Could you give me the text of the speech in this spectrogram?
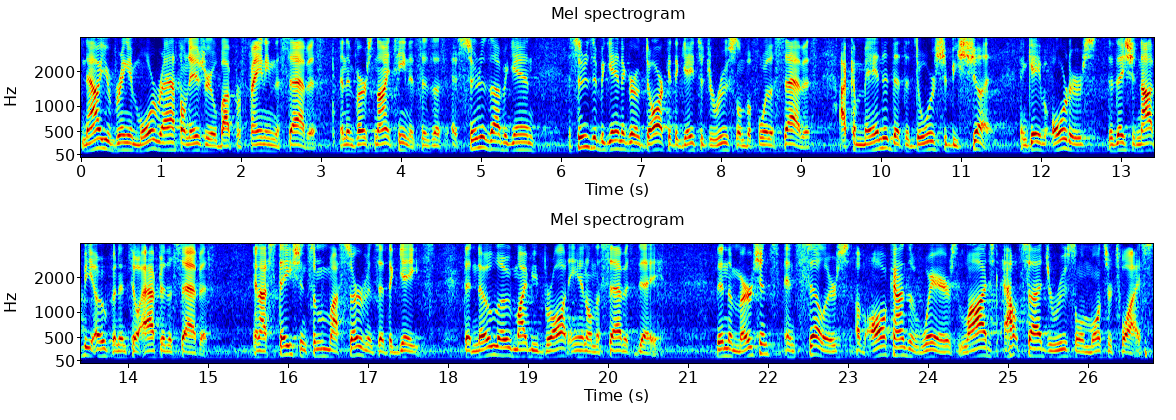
Now you're bringing more wrath on Israel by profaning the Sabbath. And in verse 19, it says, As soon as I began as soon as it began to grow dark at the gates of Jerusalem before the Sabbath, I commanded that the doors should be shut and gave orders that they should not be opened until after the Sabbath. And I stationed some of my servants at the gates, that no load might be brought in on the Sabbath day. Then the merchants and sellers of all kinds of wares lodged outside Jerusalem once or twice.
